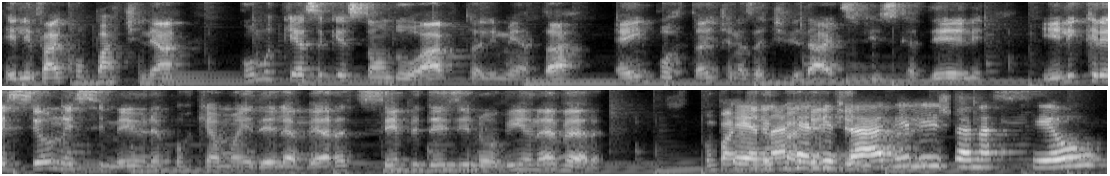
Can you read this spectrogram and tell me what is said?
ele vai compartilhar como que essa questão do hábito alimentar é importante nas atividades físicas dele. E ele cresceu nesse meio, né? Porque a mãe dele, a Vera, sempre desde novinho, né, Vera? Compartilha é, na realidade, gente, ele... ele já nasceu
